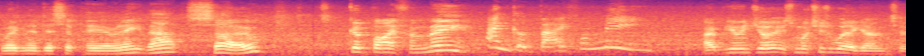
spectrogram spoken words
we're going to disappear and eat that. So goodbye from me. And goodbye from me. hope you enjoy it as much as we're going to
